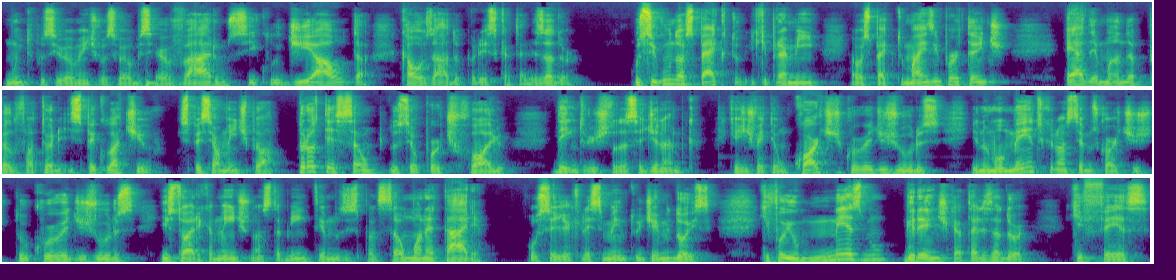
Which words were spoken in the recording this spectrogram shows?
muito possivelmente você vai observar um ciclo de alta causado por esse catalisador. O segundo aspecto, e que para mim é o aspecto mais importante, é a demanda pelo fator especulativo, especialmente pela proteção do seu portfólio dentro de toda essa dinâmica. Que a gente vai ter um corte de curva de juros, e no momento que nós temos corte de curva de juros, historicamente nós também temos expansão monetária, ou seja, crescimento de M2, que foi o mesmo grande catalisador que fez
